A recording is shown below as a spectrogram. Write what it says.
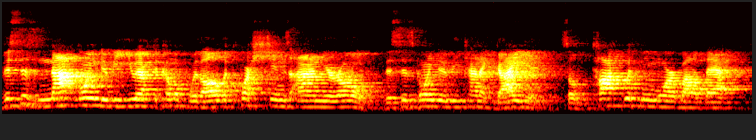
This is not going to be you have to come up with all the questions on your own. This is going to be kind of guided. So talk with me more about that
